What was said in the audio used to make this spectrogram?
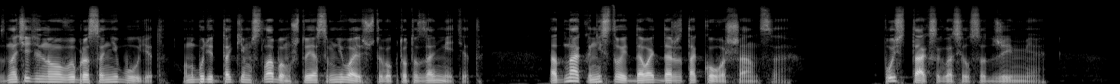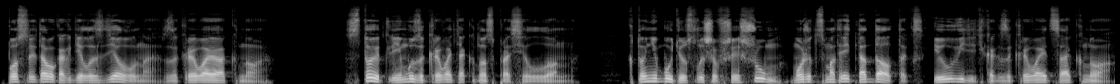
Значительного выброса не будет. Он будет таким слабым, что я сомневаюсь, что его кто-то заметит. Однако не стоит давать даже такого шанса. Пусть так, согласился Джимми. После того, как дело сделано, закрываю окно. Стоит ли ему закрывать окно, спросил Лон. Кто-нибудь, услышавший шум, может смотреть на Далтекс и увидеть, как закрывается окно.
